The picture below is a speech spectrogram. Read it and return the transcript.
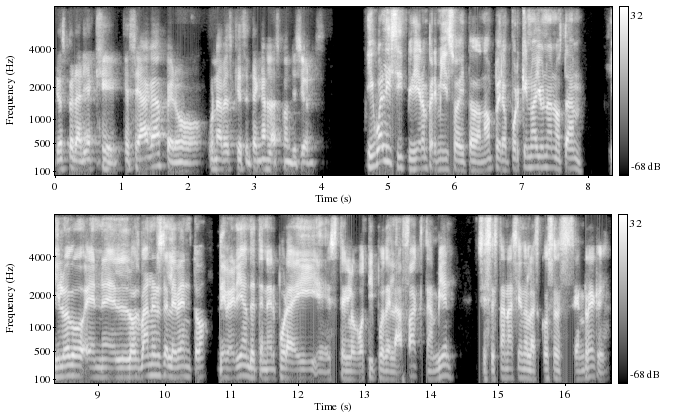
Yo esperaría que, se haga, pero una vez que se tengan las condiciones. Igual y si pidieron permiso y todo, ¿no? Pero ¿por qué no hay una NOTAM? Y luego en los banners del evento deberían de tener por ahí este logotipo de la FAC también, si se están haciendo las cosas en regla.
